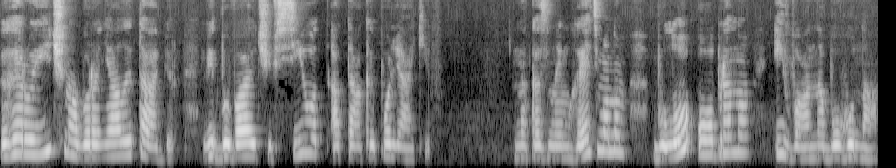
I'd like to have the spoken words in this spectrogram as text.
героїчно обороняли табір, відбиваючи всі атаки поляків. Наказним гетьманом було обрано Івана Богуна.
